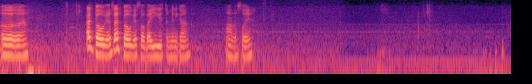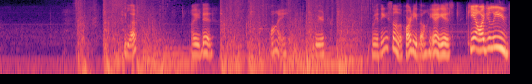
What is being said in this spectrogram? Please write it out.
Uh, that's bogus. That's bogus though that you used a minigun. Honestly. He left? Oh, he did. Why? Weird. I mean, I think he's still in the party, though. Yeah, he is. Keon, why'd you leave?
